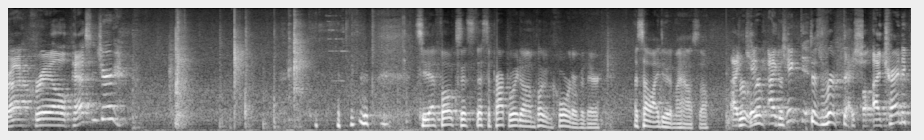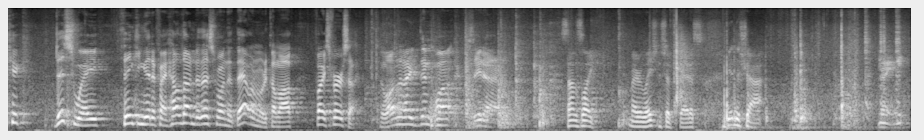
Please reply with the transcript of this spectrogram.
Rock rail passenger. See that, folks? That's that's the proper way to unplug a cord over there. That's how I do it at my house, though. I, kick, rip- I just, kicked it. Just rip that shit. I tried to kick this way, thinking that if I held on to this one, that that one would come off, vice versa. The one that I didn't want, stay down. Sounds like my relationship status. Get in the shot. No, you ain't.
